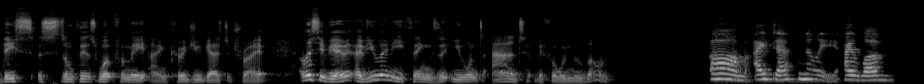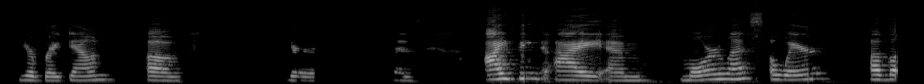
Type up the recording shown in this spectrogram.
this is something that's worked for me. I encourage you guys to try it. Alicia, have you, have you any things that you want to add before we move on? Um, I definitely, I love your breakdown of your, I think I am more or less aware of like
